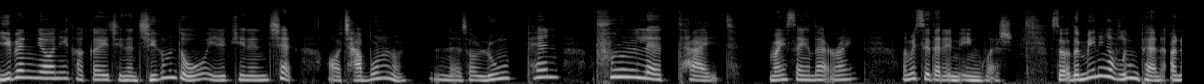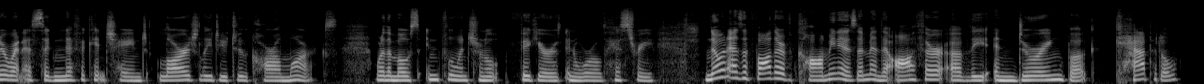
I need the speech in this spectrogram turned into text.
200년이 가까이 지난 지금도 읽히는 책 어, 자본론에서 룸펜 프롤레타이트 Am I saying that right? Let me say that in English. So, the meaning of lumpen underwent a significant change largely due to Karl Marx, one of the most influential figures in world history. Known as the father of communism and the author of the enduring book Capital,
